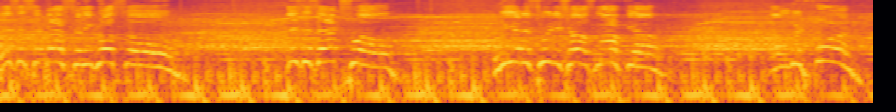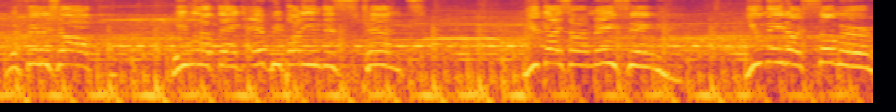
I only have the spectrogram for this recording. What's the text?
This is Sebastian Ingrosso. This is Axwell. We are the Swedish House Mafia. And before we finish off, we want to thank everybody in this tent. You guys are amazing. You made our summer.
